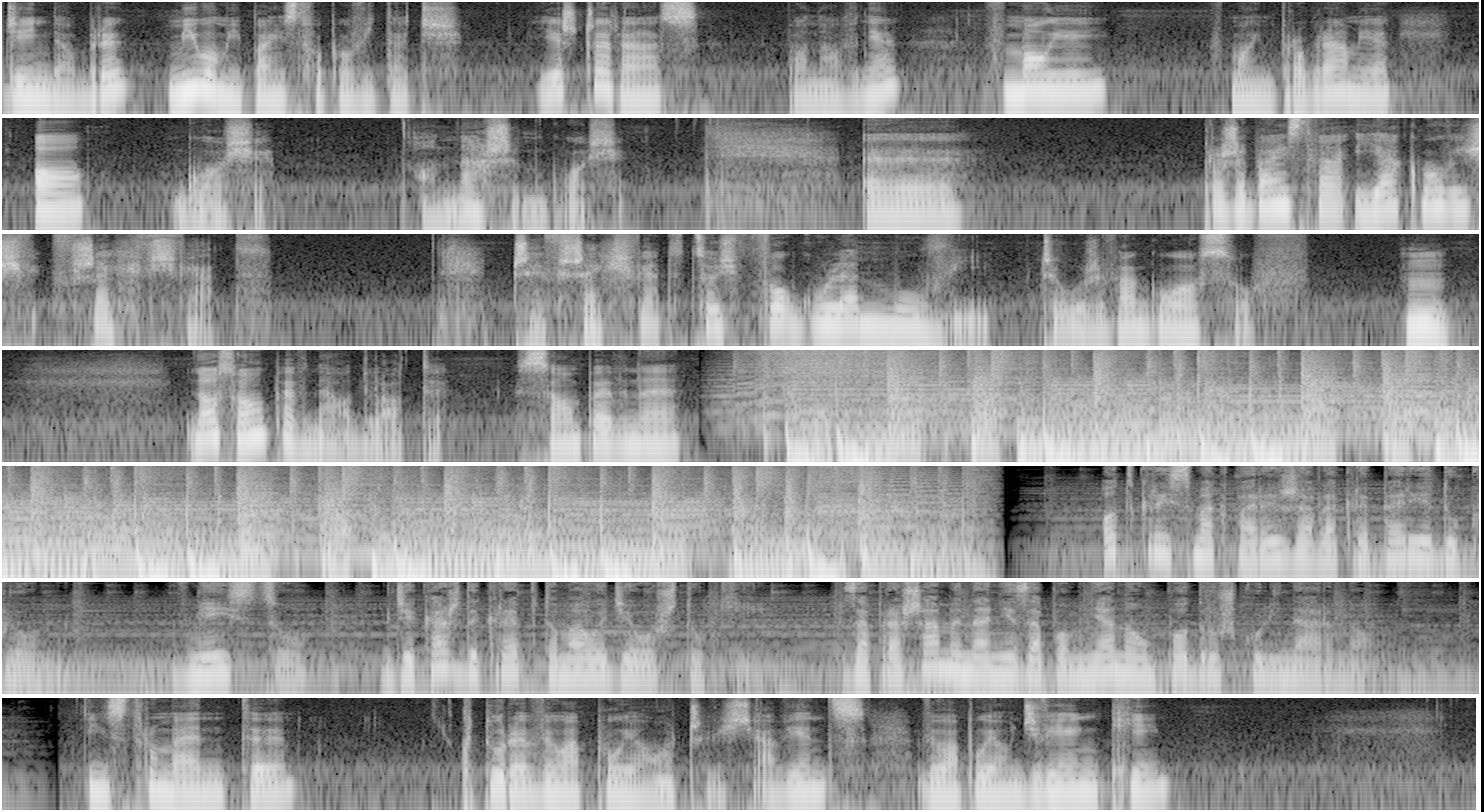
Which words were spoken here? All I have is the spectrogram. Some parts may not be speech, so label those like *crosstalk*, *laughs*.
Dzień dobry, miło mi Państwo powitać jeszcze raz ponownie w mojej, w moim programie o głosie, o naszym głosie. E, proszę Państwa, jak mówi św- wszechświat? Czy wszechświat coś w ogóle mówi? Czy używa głosów? Hmm. No, są pewne odloty, są pewne Odkryj smak Paryża w La Creperie du Clun. W miejscu, gdzie każdy krep to małe dzieło sztuki. Zapraszamy na niezapomnianą podróż kulinarną. instrumenty, które wyłapują oczywiście, a więc wyłapują dźwięki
